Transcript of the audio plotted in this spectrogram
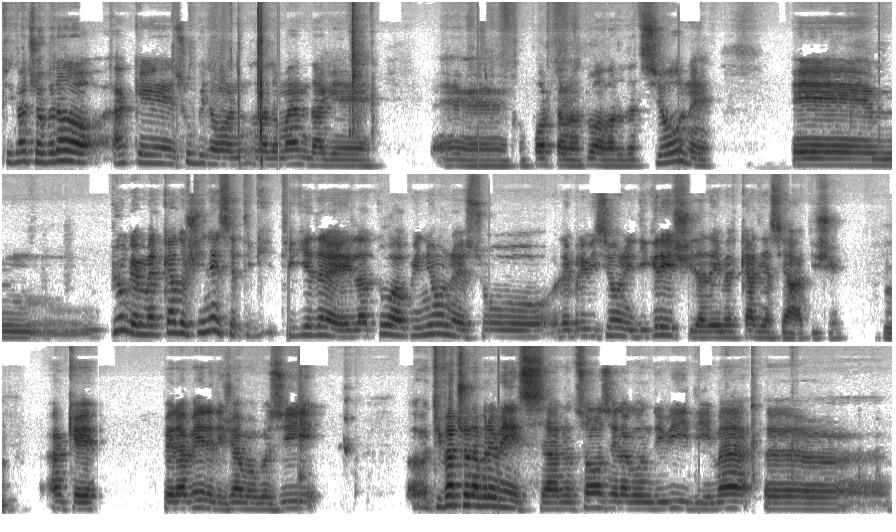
ti faccio però anche subito una domanda che eh, comporta una tua valutazione eh, più che il mercato cinese ti, ti, chiederei la tua opinione sulle previsioni di crescita dei mercati asiatici, mm. anche per avere, diciamo così, uh, ti faccio una premessa, non so se la condividi, ma uh,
